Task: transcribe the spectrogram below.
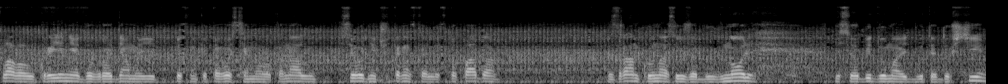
Слава Україні! Доброго дня мої підписники та гості мого каналу. Сьогодні 14 листопада. Зранку у нас вже був ноль. Після обіду мають бути дощі.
